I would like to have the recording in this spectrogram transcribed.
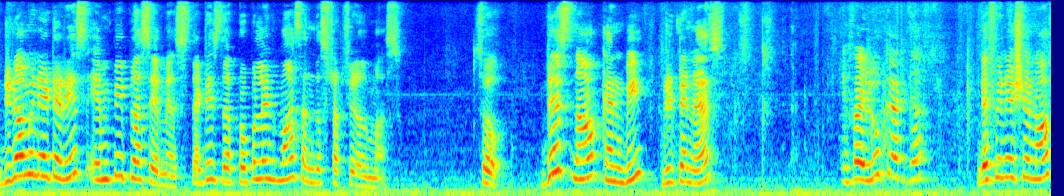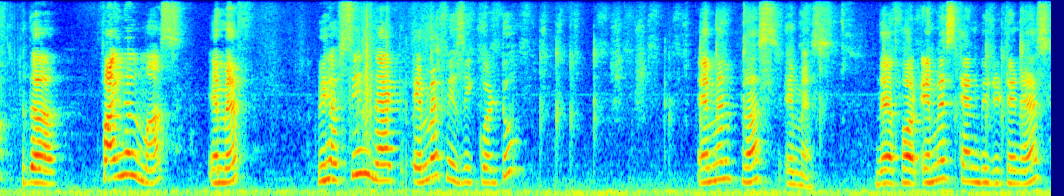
denominator is mp plus ms that is the propellant mass and the structural mass. So, this now can be written as if I look at the definition of the final mass mf we have seen that mf is equal to ml plus ms. Therefore, ms can be written as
